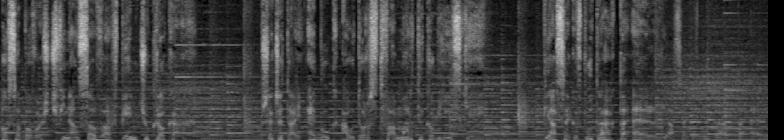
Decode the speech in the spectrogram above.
Osobowość finansowa w pięciu krokach. Przeczytaj e-book autorstwa Marty Kobińskiej. Piasek w butach.pl Piasek w butach.pl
